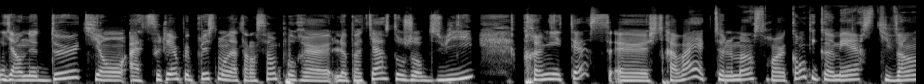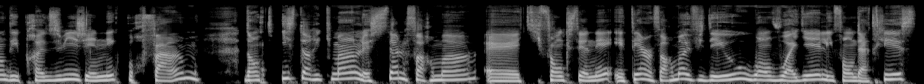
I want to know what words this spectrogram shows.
il y en a deux qui ont attiré un peu plus mon attention pour euh, le podcast d'aujourd'hui. Premier test, je travaille actuellement sur un compte e-commerce qui vend des produits hygiéniques pour femmes. Donc, historiquement, le seul format qui fonctionnait était un format vidéo où on voyait les fondatrices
